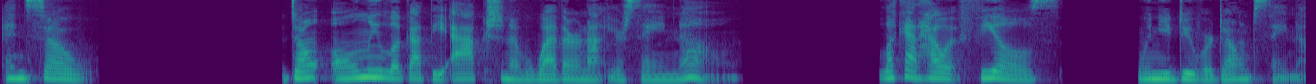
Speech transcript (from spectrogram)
And so don't only look at the action of whether or not you're saying no. Look at how it feels when you do or don't say no.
